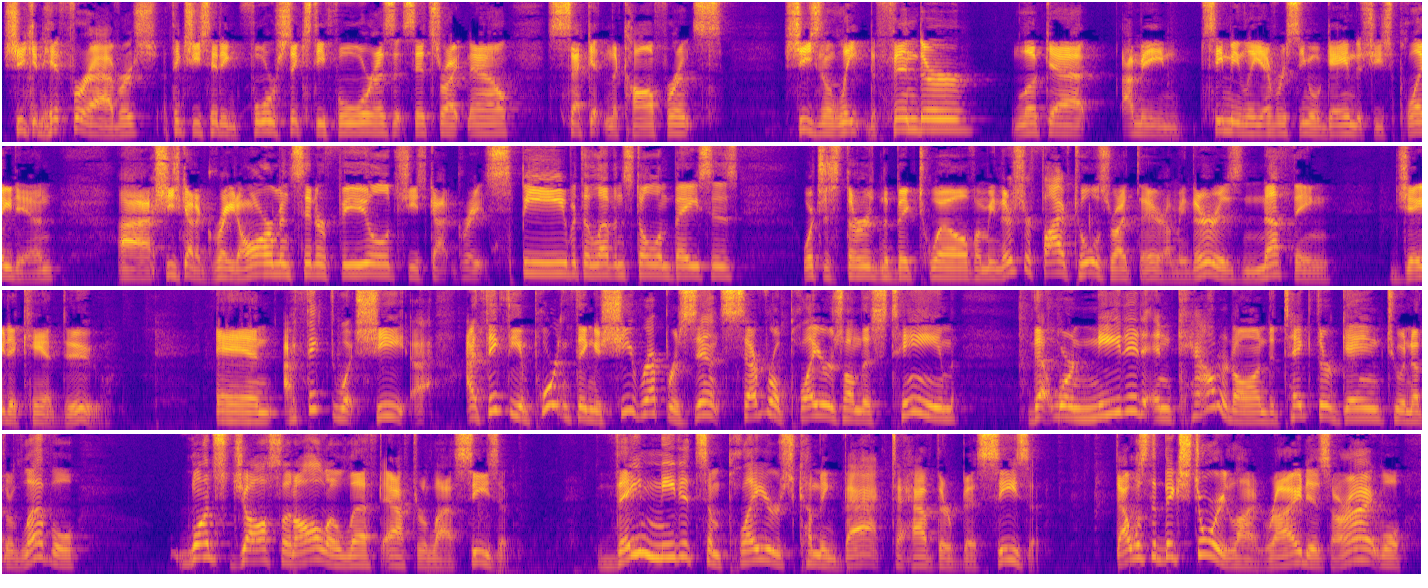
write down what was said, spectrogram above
She can hit for average. I think she's hitting 464 as it sits right now, second in the conference. She's an elite defender. Look at, I mean, seemingly every single game that she's played in. Uh, she's got a great arm in center field. She's got great speed with 11 stolen bases, which is third in the Big 12. I mean, there's her five tools right there. I mean, there is nothing Jayda can't do. And I think what she, I think the important thing is she represents several players on this team that were needed and counted on to take their game to another level once Jocelyn Alo left after last season. They needed some players coming back to have their best season. That was the big storyline, right? Is all right, well,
